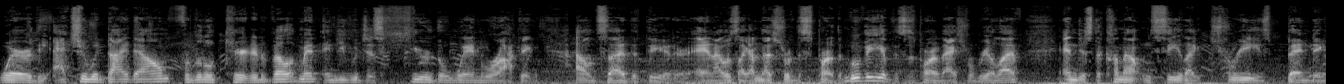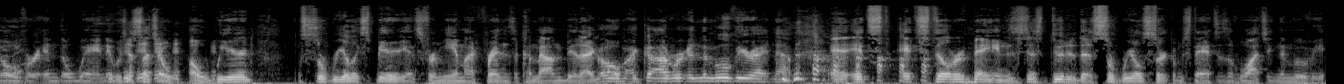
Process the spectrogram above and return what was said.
where the action would die down for little character development, and you would just hear the wind rocking outside the theater. And I was like, I'm not sure if this is part of the movie, if this is part of actual real life, and just to come out and see like trees bending over in the wind, it was just such a, a weird surreal experience for me and my friends to come out and be like, "Oh my god, we're in the movie right now." and it's it still remains just due to the surreal circumstances of watching the movie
